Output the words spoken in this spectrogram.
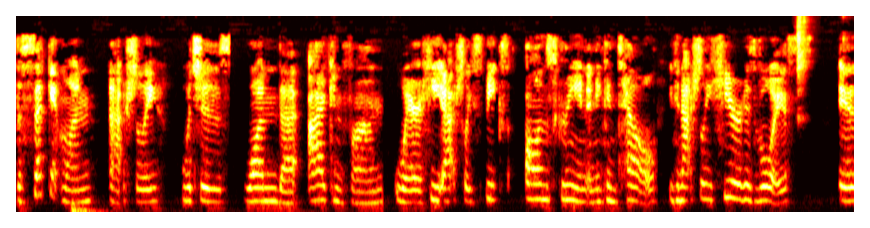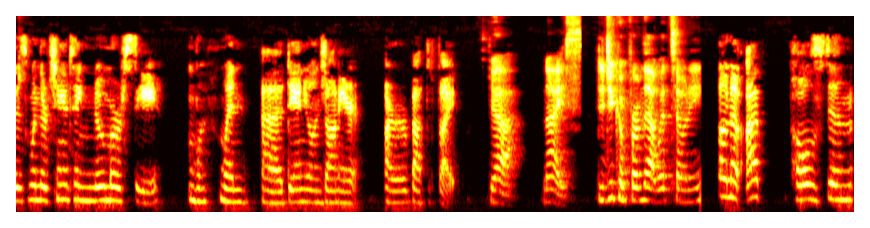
the second one, actually, which is one that I confirmed, where he actually speaks on screen and you can tell, you can actually hear his voice, is when they're chanting No Mercy when- uh, Daniel and Johnny are, are about to fight. Yeah. Nice. Did you confirm that with Tony? Oh no, I paused in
